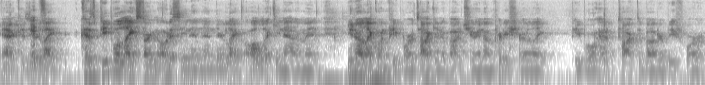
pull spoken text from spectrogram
Yeah, because you're like, because people like start noticing, and then they're like all looking at them, and you know, like when people are talking about you, and I'm pretty sure like people had talked about her before,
